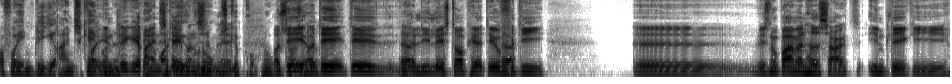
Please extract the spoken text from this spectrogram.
at få indblik i regnskaberne. Få indblik i regnskaberne, ja, og de økonomiske simpelthen. prognoser. Og det, og det, det Ja. jeg lige læste op her, det er jo Ja. fordi, øh, hvis nu bare man havde sagt indblik i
